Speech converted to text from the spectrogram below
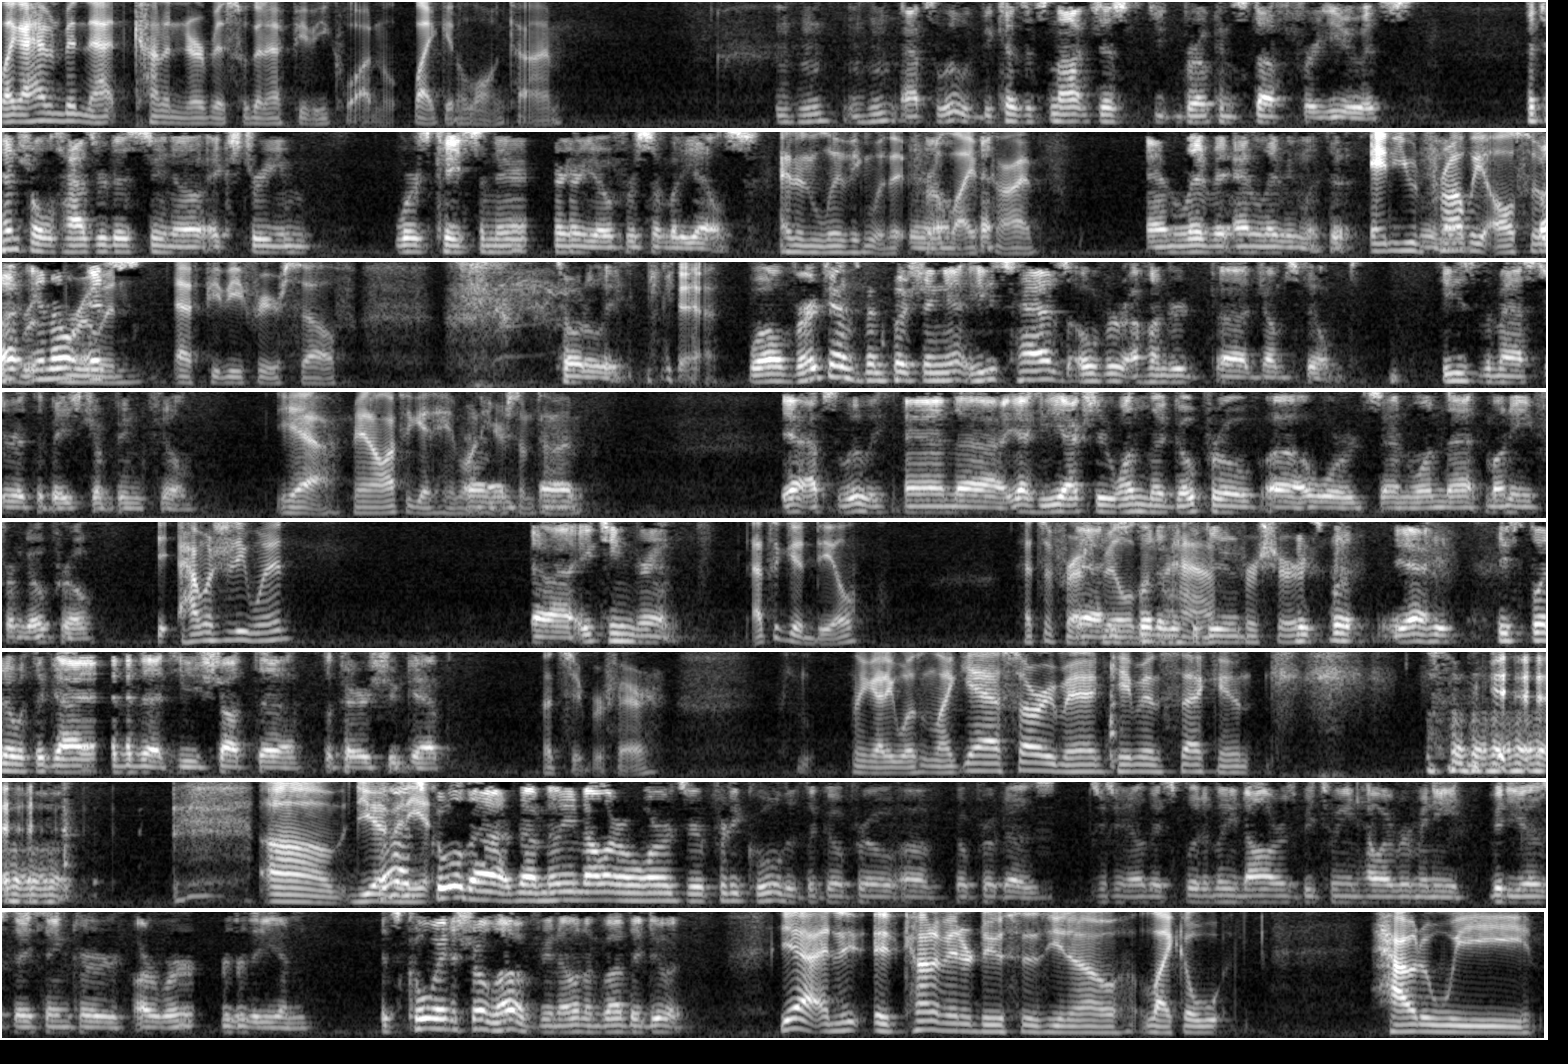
like i haven't been that kind of nervous with an fpv quad in, like in a long time Mm-hmm. Mm-hmm. Absolutely, because it's not just broken stuff for you. It's potential hazardous, you know, extreme, worst case scenario for somebody else, and then living with it for a lifetime and live it and living with it. and you'd You know. probably also But, ru- you know, ruin fpv for yourself Totally. yeah Well, Virjan's been pushing it. He's has over a hundred uh, jumps filmed. He's the master at the base jumping film. yeah man i'll have to get him on here sometime uh, yeah, absolutely. And uh, yeah, he actually won the GoPro uh, awards and won that money from GoPro. How much did he win? Uh, Eighteen grand. That's a good deal. That's a fresh yeah, build and a half dude for sure. He split. Yeah, he he split it with the guy that he shot the the parachute gap. That's super fair. Thank God he wasn't like, yeah, sorry, man, came in second. Um, do you have yeah, any? it's cool. The the million dollar awards are pretty cool that the GoPro um, GoPro does. Just, you know, they split a million dollars between however many videos they think are are worthy, and it's a cool way to show love. You know, and I'm glad they do it. Yeah, and it, it kind of introduces, you know, like a how do we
